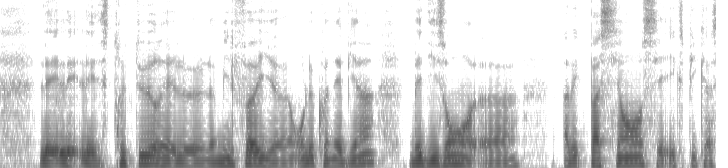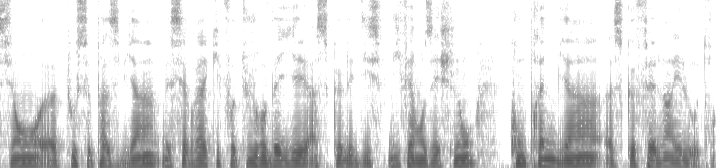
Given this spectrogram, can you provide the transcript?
les, structures et le, millefeuille, euh, on le connaît bien, mais disons, euh, avec patience et explication, euh, tout se passe bien, mais c'est vrai qu'il faut toujours veiller à ce que les différents échelons comprennent bien ce que fait l'un et l'autre.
